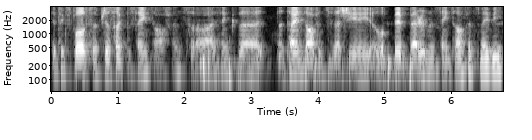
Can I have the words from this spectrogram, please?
It's explosive, just like the Saints offense. Uh, I think that the Titans offense is actually a little bit better than the Saints offense. Maybe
